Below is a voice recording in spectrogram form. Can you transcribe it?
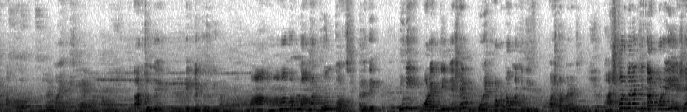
একমাত্র মায়ের ছেলে, একমাত্র। তো তার জন্যে দেখবেন তো যদি হয়, মা, মামা ভাবলো আমার বোন তো আছে, তাহলে দেখ, উনি পরের দিন এসে বোনের ফটোটা ওনাকে দিলেন, ভাস্কর ব্যানার্জি। ভাস্কর ব্যানার্জি তারপরেই এসে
